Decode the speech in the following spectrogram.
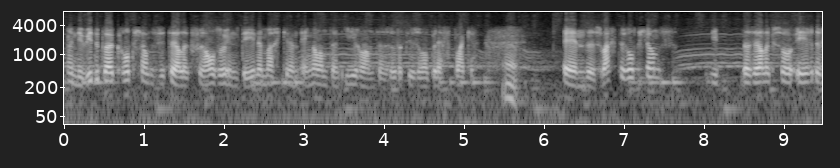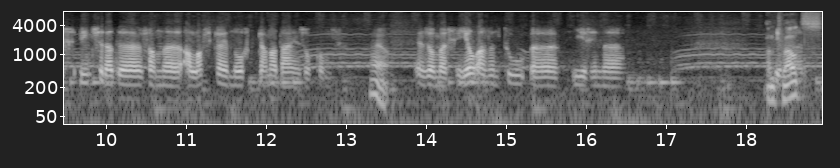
En die wittebuikrotgans zit eigenlijk vooral zo in Denemarken en Engeland en Ierland en zo, dat die zo wat blijft plakken. Ah, ja. En de zwarte rotgans, die, dat is eigenlijk zo eerder eentje dat eh, van eh, Alaska en Noord-Canada en zo komt. Ah, ja. En zo maar heel af en toe hier in... Want Wout,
